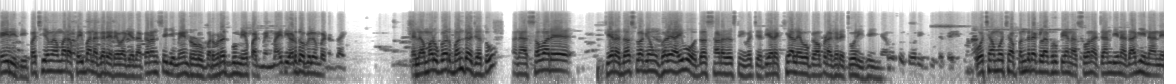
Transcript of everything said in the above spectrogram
કરી હતી. પછી અમે અમારા ફૈબાના ઘરે રહેવા ગયા હતા, કરણસિંહજી મેઇન રોડ ઉપર, વ્રજભૂમિ એપાર્ટમેન્ટ માહિતી અડધો કિલોમીટર થાય. એટલે અમારું ઘર બંધ જ હતું અને આ સવારે જ્યારે દસ વાગે હું ઘરે આવ્યો, દસ, સાડા દસની વચ્ચે, ત્યારે ખ્યાલ આવ્યો કે આપણા ઘરે ચોરી થઈ ગયા ચોરી થઈ શકે. ઓછામાં ઓછા પંદરેક લાખ રૂપિયાના સોના ચાંદીના દાગીના અને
